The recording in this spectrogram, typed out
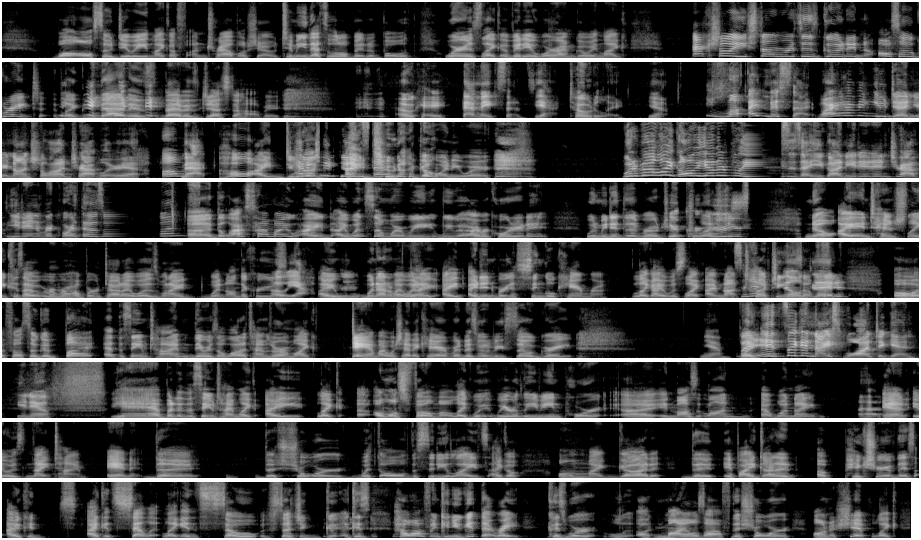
while also doing like a fun travel show. To me that's a little bit of both. Whereas like a video where I'm going like actually Star Wars is good and also great. Like that is that is just a hobby. Okay, that makes sense. Yeah, totally. Yeah. I lo- I miss that. Why haven't you done your nonchalant traveler? Yeah. Um Back. Oh, I do Haven't not you done I stuff? do not go anywhere. What about like all the other places that you gone? You didn't travel. You didn't record those ones. Uh, the last time I, I I went somewhere, we we I recorded it when we did the road Your trip last year. No, I intentionally because I remember how burnt out I was when I went on the cruise. Oh yeah. I Mhm. went out of my way. Yeah. I, I I didn't bring a single camera. Like I was like I'm not it touching something. good? Oh, it felt so good. But at the same time, there was a lot of times where I'm like, damn, I wish I had a camera. This would be so great. Yeah, but Like- it's like a nice want again. You know. Yeah, but at the same time, like I like uh, almost FOMO. Like we we were leaving port uh in Mazatlan at one night, Uh-huh. and it was nighttime, and the the shore with all of the city lights. I go, oh my god! The if I got a a picture of this, I could I could sell it. Like it's so such a good because how often can you get that right? because we're uh, Mhm. miles off the shore on a ship. Like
